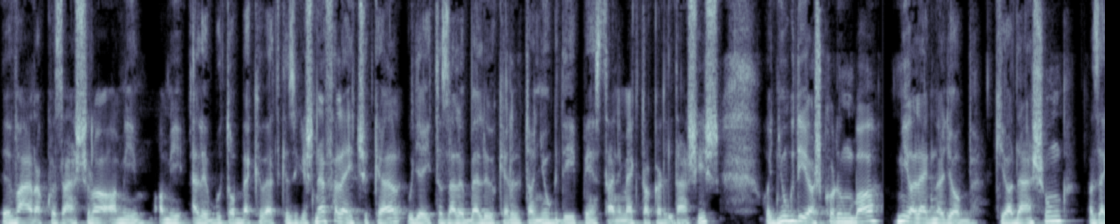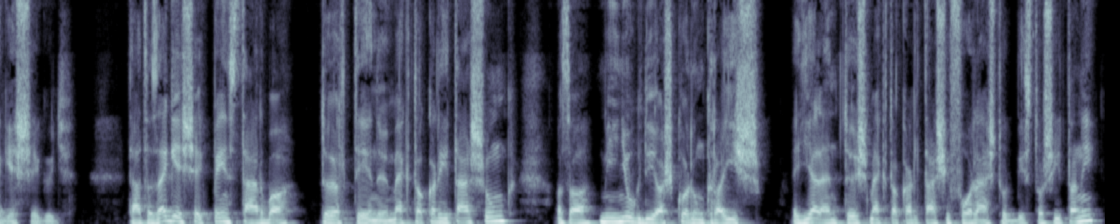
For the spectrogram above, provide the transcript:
várakozásra, ami, ami előbb-utóbb bekövetkezik. És ne felejtsük el, ugye itt az előbb előkerült a nyugdíjpénztári megtakarítás is, hogy nyugdíjas korunkban mi a legnagyobb kiadásunk? Az egészségügy. Tehát az egészségpénztárba történő megtakarításunk az a mi nyugdíjas korunkra is egy jelentős megtakarítási forrást tud biztosítani,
